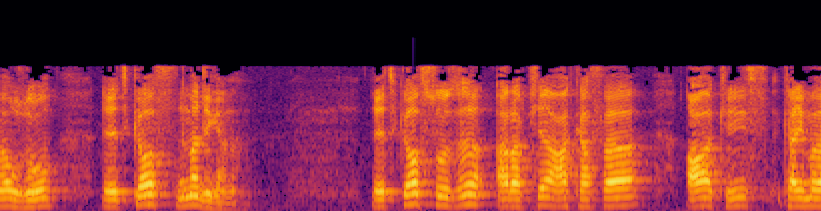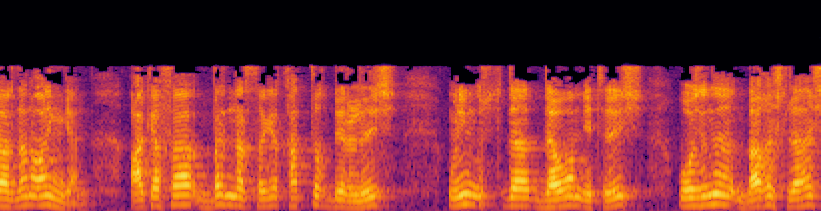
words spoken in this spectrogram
mavzu e'tikof nima degani? E'tikof so'zi arabcha akafa akif kalimalaridan olingan. Akafa bir narsaga qattiq berilish uning ustida davom etish o'zini bag'ishlash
